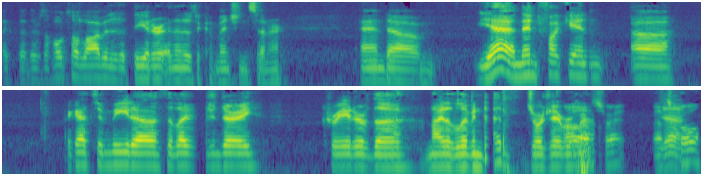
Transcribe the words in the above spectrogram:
Like the, there's a hotel lobby, there's a theater, and then there's a convention center. And um, yeah, and then fucking uh, I got to meet uh the legendary creator of the Night of the Living Dead, George A. oh, Romero. that's right. That's Yeah. cool.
